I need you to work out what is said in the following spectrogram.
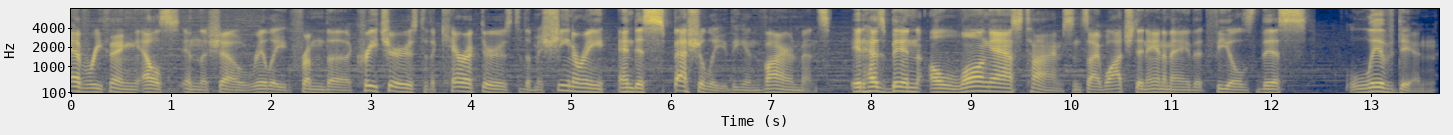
everything else in the show, really, from the creatures to the characters to the machinery, and especially the environments. It has been a long ass time since I watched an anime that feels this lived in.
